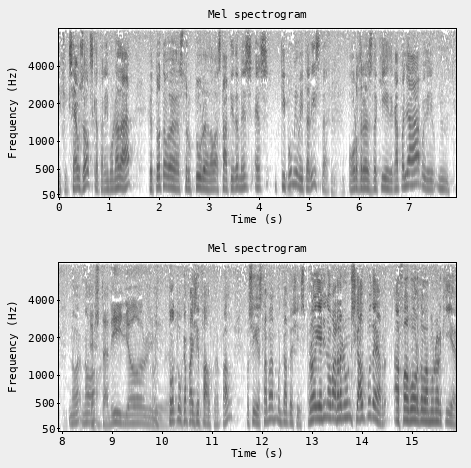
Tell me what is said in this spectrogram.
I fixeu-vos els que tenim una edat que tota l'estructura de l'Estat i de més és tipus militarista. Ordres d'aquí i de cap allà, vull dir, mm, no, no, Estadillos... I... tot el que faci falta. Val? O sigui, estava muntat així. Però ell no va renunciar al poder a favor de la monarquia.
